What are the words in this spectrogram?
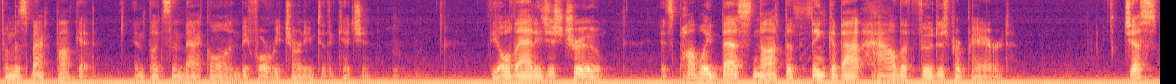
from his back pocket and puts them back on before returning to the kitchen. The old adage is true. It's probably best not to think about how the food is prepared. Just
